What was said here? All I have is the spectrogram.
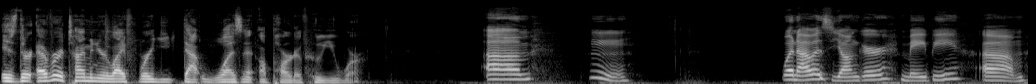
is there ever a time in your life where you that wasn't a part of who you were Um, hmm. When I was younger, maybe. Um,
